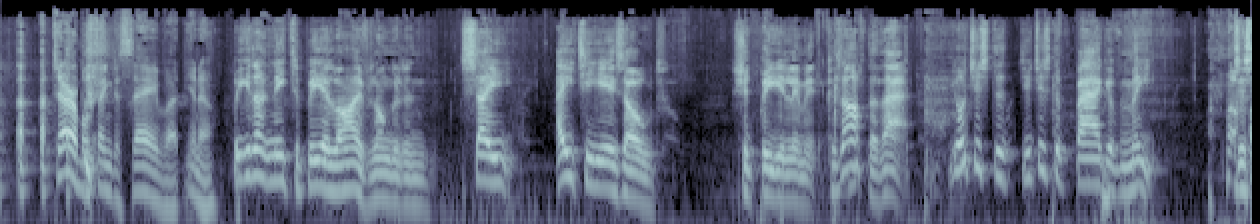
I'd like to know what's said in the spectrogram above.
Terrible thing to say, but you know. But you don't need to be alive longer than, say, 80 years old should be your limit. Because after that, you're just a you're just a bag of meat. Just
